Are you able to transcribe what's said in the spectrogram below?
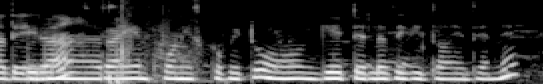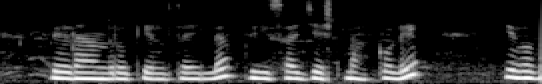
ಆದರೆ ರಾಯನ್ ಫೋನ್ ಇಸ್ಕೊಬಿಟ್ಟು ಗೇಟ್ ಎಲ್ಲ ತೆಗಿತಾ ಇದ್ದೇನೆ. ಬೇಡ ಅಂದರೂ ಕೇಳ್ತಾ ಇಲ್ಲ. ಪ್ಲೀಸ್ ಅಡ್ಜಸ್ಟ್ ಮಾಡ್ಕೊಳ್ಳಿ. ಇವಾಗ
